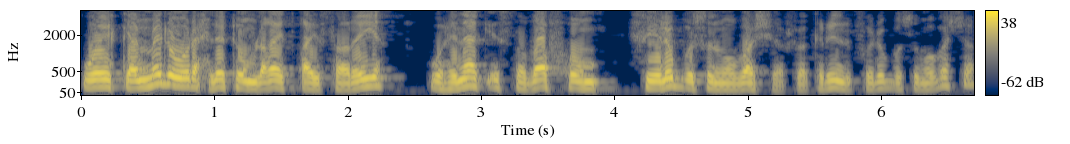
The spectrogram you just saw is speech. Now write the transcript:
وكملوا رحلتهم لغاية قيصرية وهناك استضافهم فيلبس المبشر فاكرين فيلبس المبشر؟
